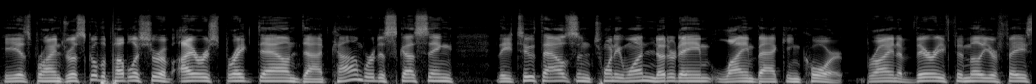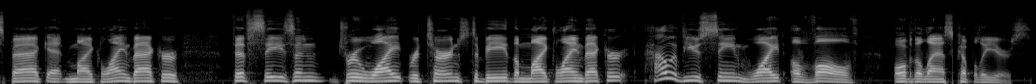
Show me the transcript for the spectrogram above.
He is Brian Driscoll, the publisher of IrishBreakdown.com. We're discussing the 2021 Notre Dame linebacking corps. Brian, a very familiar face back at Mike linebacker fifth season, Drew White returns to be the Mike linebacker. How have you seen White evolve over the last couple of years?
